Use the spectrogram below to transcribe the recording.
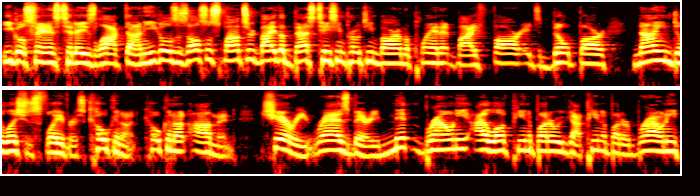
Eagles fans, today's Locked On Eagles is also sponsored by the best tasting protein bar on the planet by far. It's Built Bar, nine delicious flavors coconut, coconut almond, cherry, raspberry, mint brownie. I love peanut butter. We've got peanut butter brownie,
